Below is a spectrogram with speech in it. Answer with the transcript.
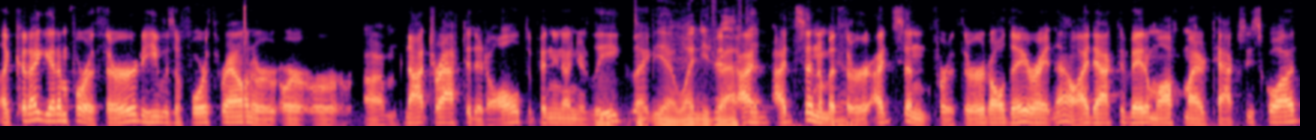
like, could I get him for a third? He was a fourth round or or, or um, not drafted at all, depending on your league. Like, yeah, when you I, drafted, I'd send him a Yeah. third. I'd send for a third all day right now. I'd activate him off my taxi squad.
